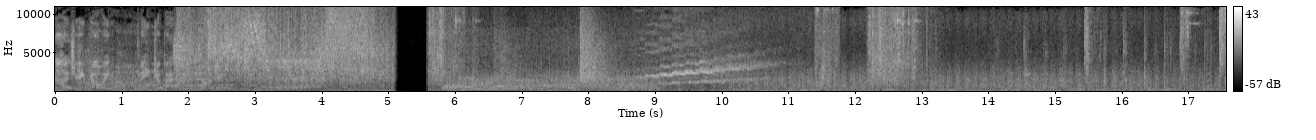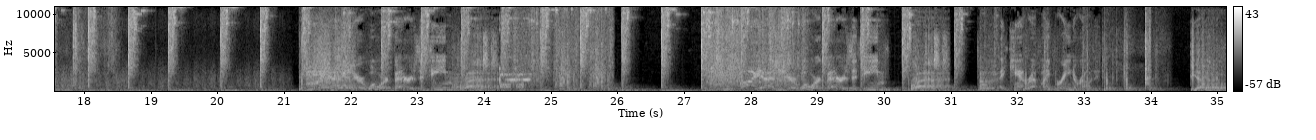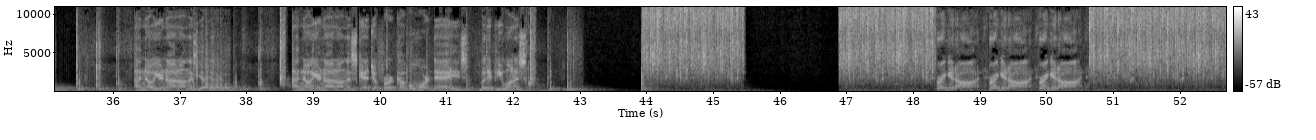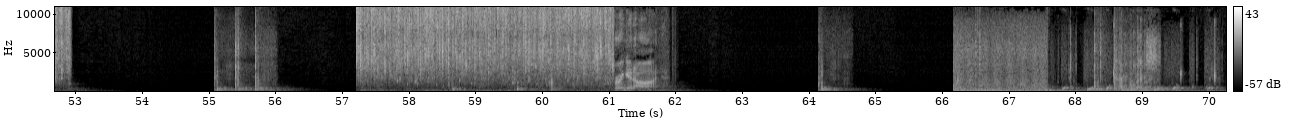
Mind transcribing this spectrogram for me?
Keep going. Main capacity charging. Not on the schedule for a couple more days, but if you want to Bring it on. Bring it on. Bring it on. Bring it on. Never,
